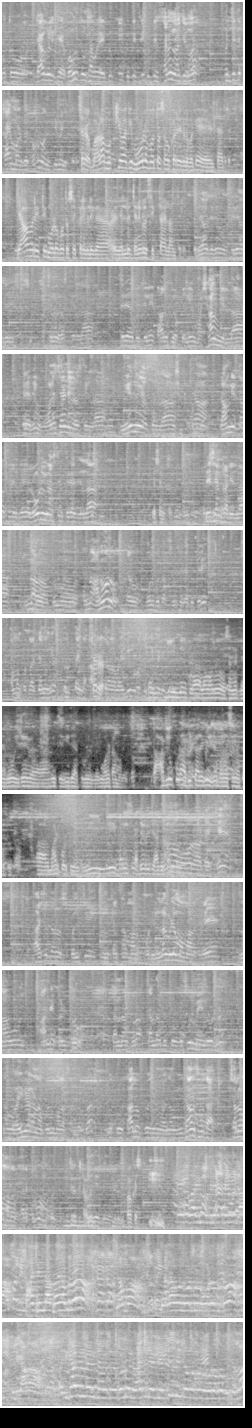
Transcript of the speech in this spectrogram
ಮತ್ತು ಜಾಗಗಳಿಗೆ ಬಹುರು ಸಾಗುವಳಿ fifty fifty three fifty seven ಅರ್ಜಿಗಳನ್ನ ಪರಿಸ್ಥಿತಿ ಕಾಯಂ ಮಾಡಬೇಕು ಅನ್ನೋ ಒಂದು ಡಿಮ್ಯಾಂಡ್ ಇತ್ತು ಸರ್ ಬಹಳ ಮುಖ್ಯವಾಗಿ ಮೂಲಭೂತ ಸೌಕರ್ಯಗಳ ಬಗ್ಗೆ ಹೇಳ್ತಾ ಇದ್ರಿ. ಯಾವ ರೀತಿ ಮೂಲಭೂತ ಸೌಕರ್ಯಗಳಿಗೆ ಎಲ್ಲ ಜನಗಳು ಸಿಗ್ತಾ ಇಲ್ಲ ಅಂತೇಳಿ ಸರಿಯಾದ ರೀತಿ- ಸರಿಯಾದ ರೀತಿ ಶಿ- ಶಿಕ್ಷಣ ವ್ಯವಸ್ಥೆ ಇಲ್ಲ ಸರಿಯಾದ ರೀತಿಯಲ್ಲಿ ತಾಲೂಕು ವ್ಯಾಪ್ತಿಯಲ್ಲಿ ಮಶಾನಗಳಿಲ್ಲ ಸರಿಯಾದ ರೀತಿ ಒಳಚರಂಡಿ ವ್ಯವಸ್ಥೆ ಇಲ್ಲ ನೀರಿನ ವ್ಯವಸ್ಥೆ ಇಲ್ಲ ಗ್ರಾಮೀಣ ಡಾಂಬರೀಕರಣ ಸರಿಯಾದ ರೋಡ್ ವ್ಯವಸ್ಥೆ ಸರಿಯಾದಿಲ್ಲ ರೇಷನ್ ಕಾರ್ಡ್. ರೇಷನ್ ಕಾರ್ಡ್ ಇಲ್ಲ. ಇನ್ನು ನಮ್ಮ- ಇನ್ನು ಹಲವಾರು ಕೆಲವು ಮೂಲಭೂತ ಸರಿಯಾದ ರೀತಿಯಲ್ಲಿ ಸಂಬಂಧಪಟ್ಟ ಜನರಿಗೆ ತಲುಪ್ತಾ ಇಲ್ಲ. ಆ ಸರ್. ಇವತ್ತು ಈ ಹಿಂದೆ ಕೂಡ ಹಲವಾರು ಸಂಘಟನೆಗಳು ಇದೇ ರೀತಿಯಾಗಿ ಇದೇ ಹಕ್ಕುಗಳಿಗಾಗಿ ಹೋರಾಟ ಮಾಡಿದ್ರು. ಬಟ್ ಆಗಲೂ ಕೂಡ ಅಧಿಕಾರಿಗಳು ಇದೇ ಭರವಸೆನ ಕೊಟ್ಟಿದ್ರು. ಮಾಡ್ಕೊಡ್ತೀವಿ ಅಂತ. ಈ ಈ ಭರವಸೆ ಅದೇ ರೀತಿ ಆಗುತ್ತೆ ನಮ್ಮ ಹೋರಾಟಕ್ಕೆ ಆಶೀರ್ವಾದ ಸ್ಪಂದಿಸಿ ನಮ್ಮ ಕೆಲಸ ಮಾಡಿಕೊಡಿಲ್ಲ ವಿಳಂಬ ಮಾಡಿದ್ರೆ ನಾವು ಆನೆ ಕಳಿತು ಚಂದಾಪುರ ಚಂದಾಪುರ ಹೊಸೂರು ಮೇನ್ ರೋಡ್ನ ನಾವು ಹೈವೇಗಳನ್ನ ಬಂದ್ ಮಾಡೋ ಸಂದರ್ಭ ಮತ್ತು ತಾಲೂಕು ನಾವು ವಿಧಾನಸೌಧ ಚಲೋ ಮಾಡೋ ಕಾರ್ಯಕ್ರಮ ಹಮ್ಮಿಕೊಳ್ತೀವಿ ಮುಂದಿನ ದಿನಗಳಲ್ಲಿ. ಓಕೆ ಸರ್ ತಹಶೀಲ್ದಾರ್ ಸಾಹೇಬರು ನಮ್ಮ ಜನವನ್ನು ನೋಡ್ಬಿಟ್ಟು ಓಡೋಗ್ಬಿಟ್ಟು ಇಲ್ಲಿ ಯಾರ ಅಧಿಕಾರಿಗಳ ತೆಗೆದುಕೊಂಡು ರಾಜಕೀಯ ವ್ಯಕ್ತಿಗಳ ತೆಗೆದುಕೊಂಡು ಓಡೋಗ್ಬೇಕಲ್ಲ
